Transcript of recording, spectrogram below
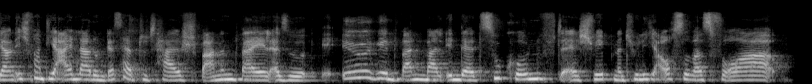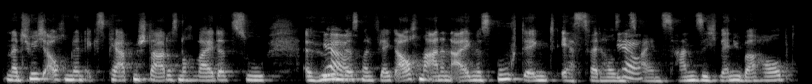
Ja, und ich fand die Einladung deshalb total spannend, weil also irgendwann mal in der Zukunft äh, schwebt natürlich auch sowas vor, natürlich auch um den Expertenstatus noch weiter zu erhöhen, ja. dass man vielleicht auch mal an ein eigenes Buch denkt, erst 2022, ja. wenn überhaupt.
